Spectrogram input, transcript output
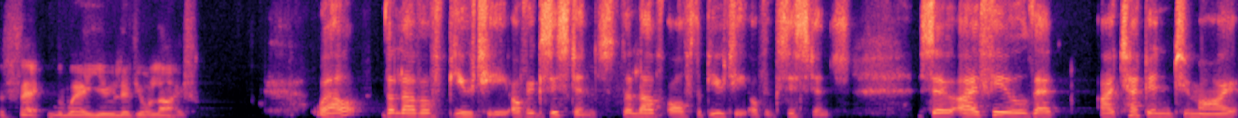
affect the way you live your life? Well, the love of beauty of existence, the love of the beauty of existence. So I feel that I tap into my,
